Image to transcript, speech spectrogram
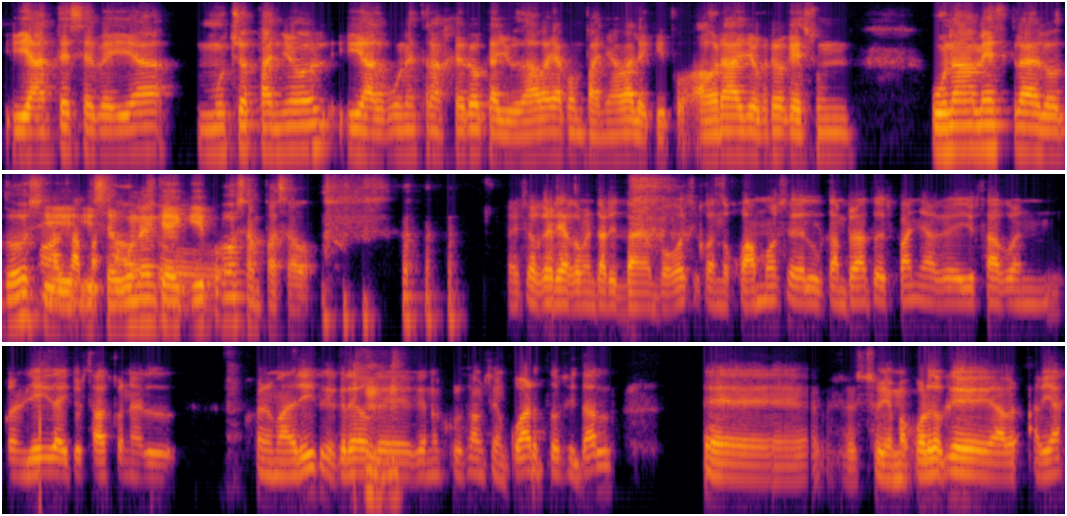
y antes se veía mucho español y algún extranjero que ayudaba y acompañaba al equipo. Ahora yo creo que es un, una mezcla de los dos y, y según en qué equipos han pasado. Eso quería comentar yo también un poco. Si cuando jugamos el campeonato de España, que yo estaba con, con el Lleida y tú estabas con el, con el Madrid, que creo que, que nos cruzamos en cuartos y tal, eh, pues eso, yo me acuerdo que había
